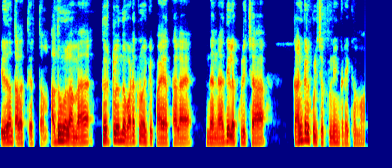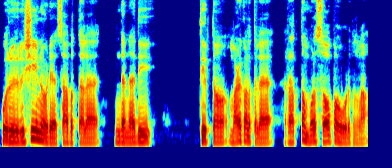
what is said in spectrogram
இதுதான் தல தீர்த்தம் அதுவும் இல்லாம தெற்குல இருந்து வடக்கு நோக்கி பாயத்தால இந்த நதியில குளிச்சா கங்கையில் குளிச்ச புண்ணியம் கிடைக்குமா? ஒரு ரிஷியினுடைய சாபத்தால இந்த நதி தீர்த்தம் மழை காலத்துல ரத்தம் போல சோப்பா ஓடுதுங்களாம்.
